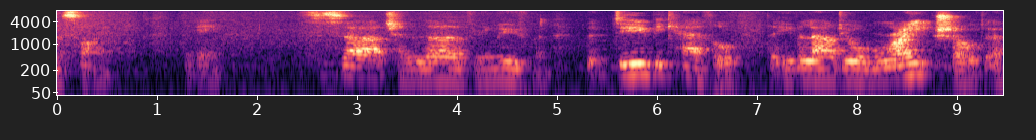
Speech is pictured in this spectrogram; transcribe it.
the spine. Again, such a lovely movement. But do be careful that you've allowed your right shoulder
